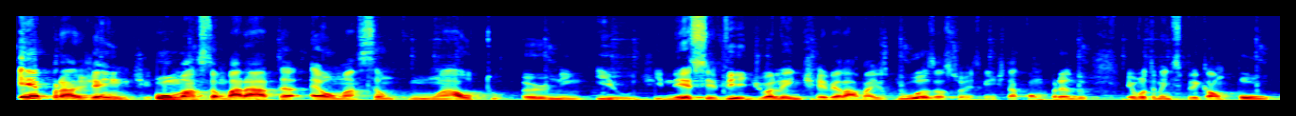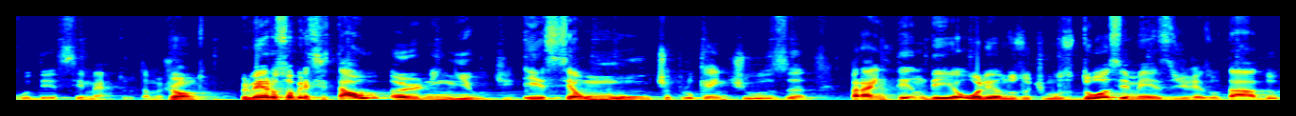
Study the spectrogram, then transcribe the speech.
E pra gente, uma ação barata é uma ação com alto earning yield. E nesse vídeo, além de revelar mais duas ações que a gente está comprando, eu vou também te explicar um pouco desse método. Tamo junto? Primeiro sobre esse tal earning yield. Esse é um múltiplo que a gente usa para entender, olhando os últimos 12 meses de resultado,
